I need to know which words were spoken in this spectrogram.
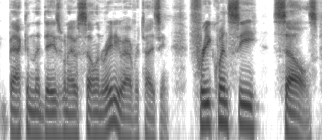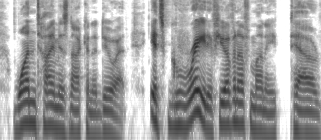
back in the days when I was selling radio advertising. Frequency sells. One time is not going to do it. It's great if you have enough money to have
